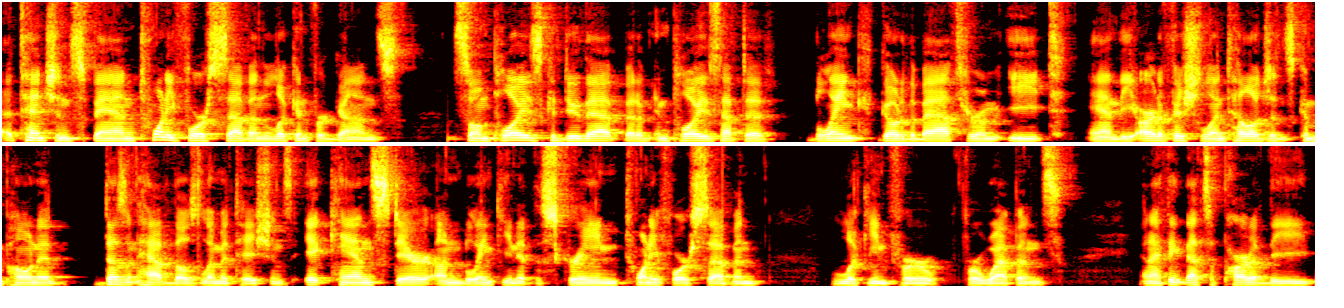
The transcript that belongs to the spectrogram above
attention span 24 7 looking for guns. So employees could do that, but employees have to blink, go to the bathroom, eat, and the artificial intelligence component doesn't have those limitations. It can stare unblinking at the screen 24 7 looking for, for weapons. And I think that's a part of the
